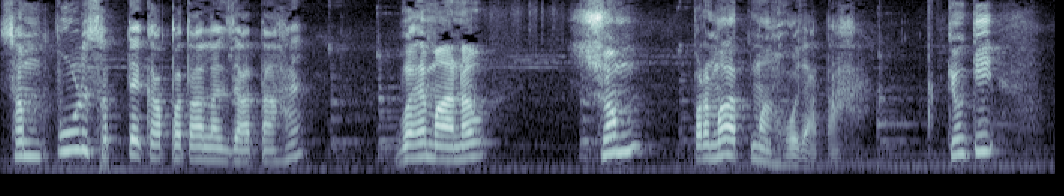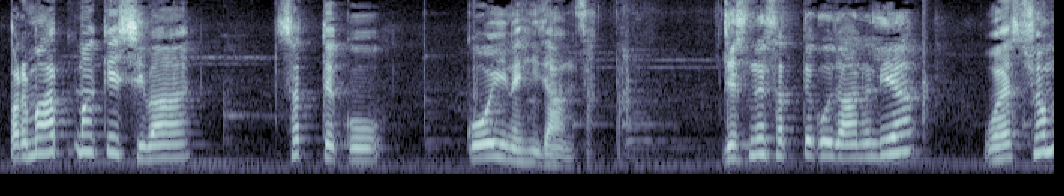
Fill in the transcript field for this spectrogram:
संपूर्ण सत्य का पता लग जाता है, वह मानव स्वयं परमात्मा हो जाता है। क्योंकि परमात्मा के सिवाय सत्य को कोई नहीं जान सकता। जिसने सत्य को जान लिया, वह स्वयं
